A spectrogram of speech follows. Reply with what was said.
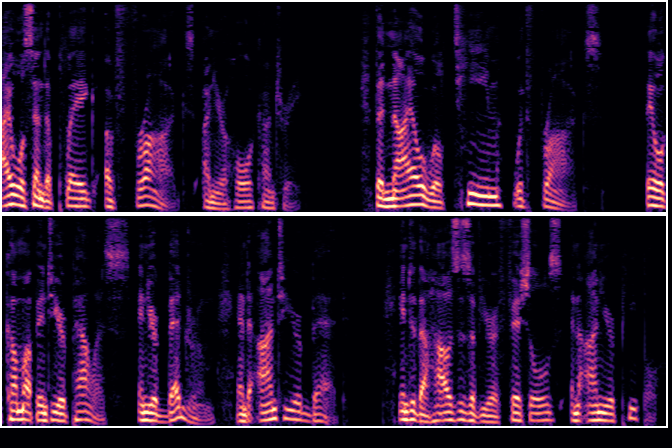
i will send a plague of frogs on your whole country. The nile will teem with frogs. They will come up into your palace and your bedroom and onto your bed into the houses of your officials and on your people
